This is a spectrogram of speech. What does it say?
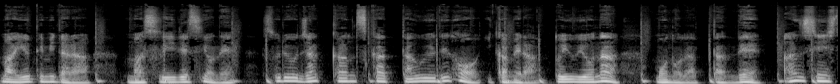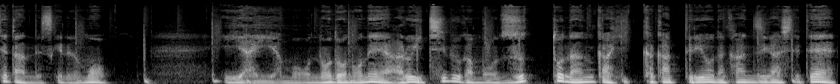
まあ言ってみたら麻酔ですよね。それを若干使った上での胃カメラというようなものだったんで、安心してたんですけれども、いやいやもう喉のね、ある一部がもうずっとなんか引っかかってるような感じがしてて、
